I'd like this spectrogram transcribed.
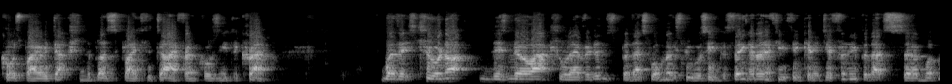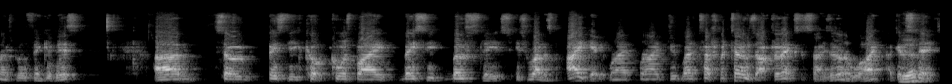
caused by a reduction in the blood supply to the diaphragm, causing it to cramp. Whether it's true or not, there's no actual evidence, but that's what most people seem to think. I don't know if you think any differently, but that's uh, what most people think it is. Um, so basically, it's caused by basically mostly it's, it's runners. I get it when I when I do when I touch my toes after an exercise. I don't know why. I get Yeah. a stitch.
